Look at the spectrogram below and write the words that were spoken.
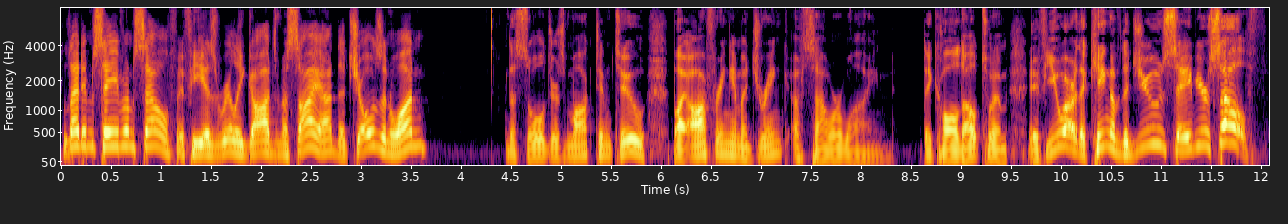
Let him save himself, if he is really God's Messiah, the chosen one. The soldiers mocked him too by offering him a drink of sour wine. They called out to him, If you are the king of the Jews, save yourself.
